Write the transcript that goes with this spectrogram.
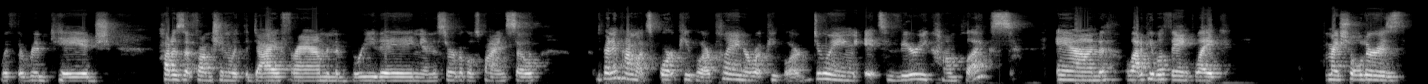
with the rib cage. How does it function with the diaphragm and the breathing and the cervical spine? So, depending upon what sport people are playing or what people are doing, it's very complex. And a lot of people think, like, my shoulder is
